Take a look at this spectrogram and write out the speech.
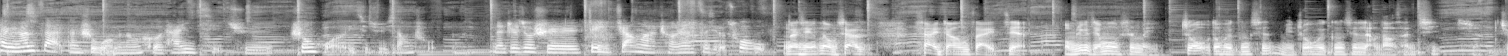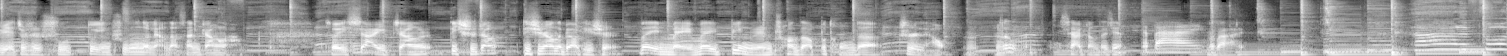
它仍然在，但是我们能和他一起去生活，一起去相处。嗯。那这就是这一章啊，承认自己的错误。那行，那我们下下一章再见。我们这个节目是每周都会更新，每周会更新两到三期，其实就也就是书对应书中的两到三章了。所以下一章第十章，第十章的标题是为每位病人创造不同的治疗。嗯，那我们下一章再见，拜拜，拜拜。for.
